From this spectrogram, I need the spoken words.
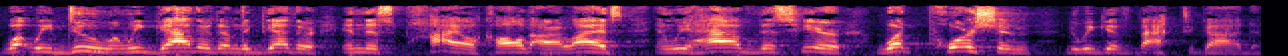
what we do when we gather them together in this pile called our lives, and we have this here, what portion do we give back to God?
